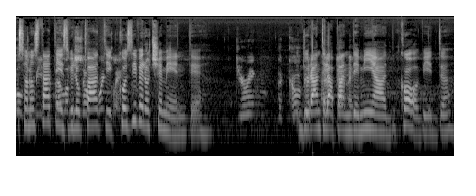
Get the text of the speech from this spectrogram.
sono stati sviluppati così velocemente durante la pandemia Covid,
